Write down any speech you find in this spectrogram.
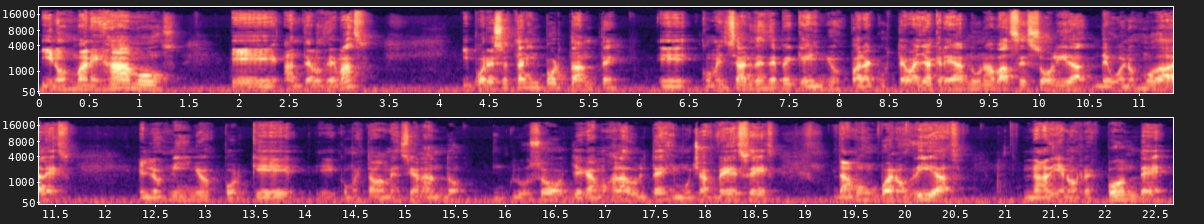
y nos manejamos eh, ante los demás. Y por eso es tan importante eh, comenzar desde pequeños para que usted vaya creando una base sólida de buenos modales en los niños, porque eh, como estaba mencionando, incluso llegamos a la adultez y muchas veces damos buenos días, nadie nos responde,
